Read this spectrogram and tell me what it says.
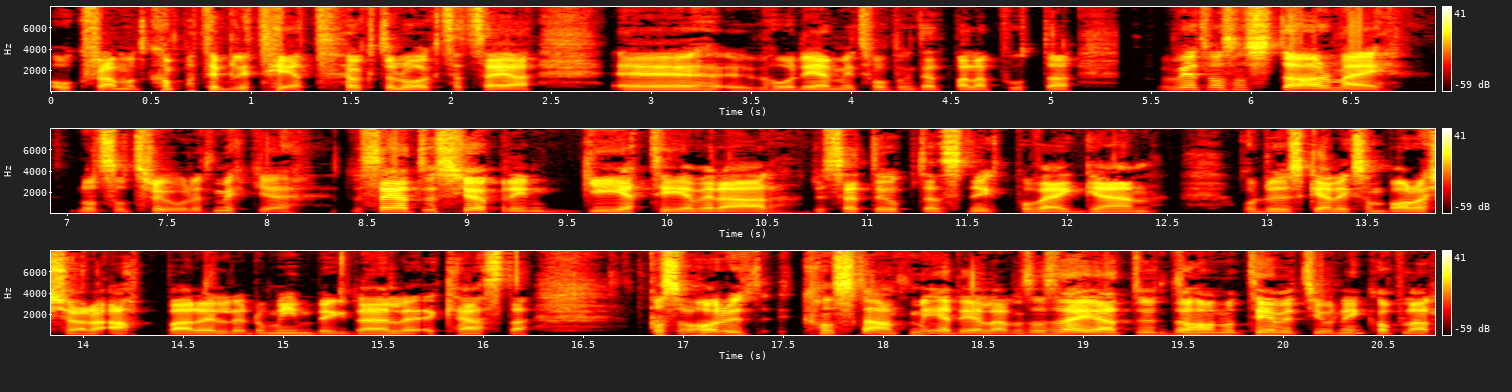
och framåtkompatibilitet högt och lågt så att säga. Eh, HDMI 2.1 på alla puttar. Vet du vad som stör mig? Något så otroligt mycket. Säg att du köper din GTV där. Du sätter upp den snyggt på väggen och du ska liksom bara köra appar eller de inbyggda eller casta. Och så har du ett konstant meddelande som säger att du inte har någon tv-tuning inkopplad.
